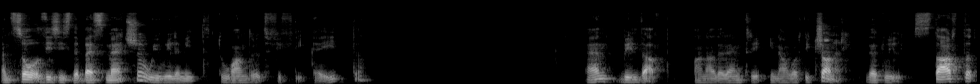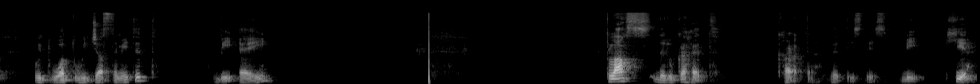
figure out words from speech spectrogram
And so this is the best match. We will emit 258 and build up another entry in our dictionary that will start with what we just emitted, BA, plus the look ahead character, that is this B here.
